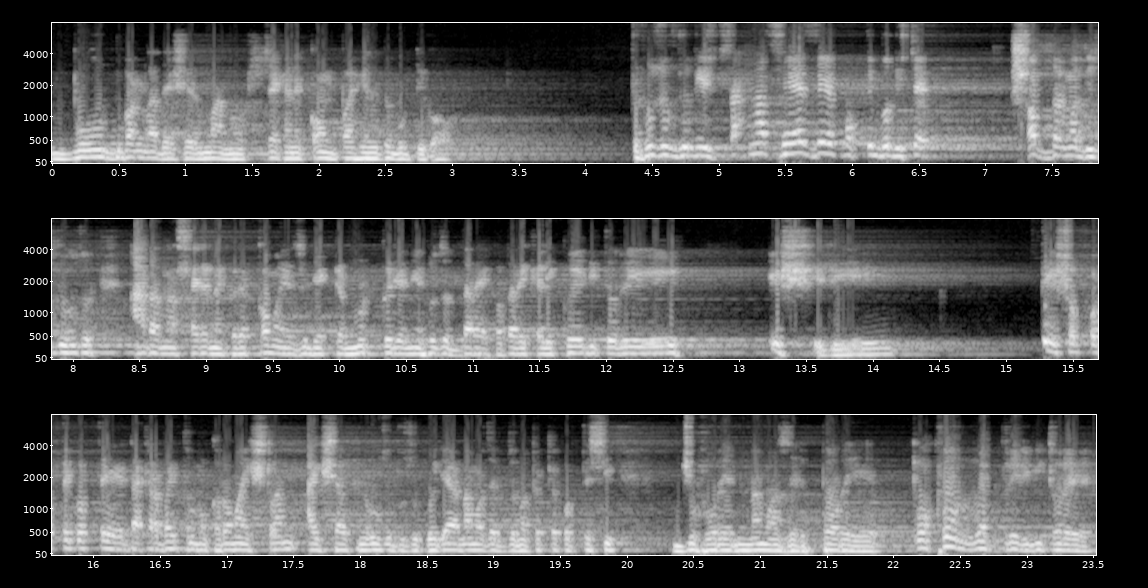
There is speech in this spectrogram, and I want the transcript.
বুধ বাংলাদেশের মানুষ যেখানে কম পাহিনী তো বুদ্ধি কম হুজুর যদি যে বক্তব্য দিচ্ছে শব্দের মধ্যে যদি হুজুর আডানা সাইরানা করে কমায় যদি একটা নোট করে নিয়ে হুজুর দ্বারা কথাটা খালি কয়ে দিত রে, ইস রে। এইসব করতে করতে ঢাকার বাইতুল মোকারমা ইসলাম আইসা ওখানে উজু বুজু করিয়া নামাজের জন্য অপেক্ষা করতেছি। জোহরের নামাজের পরে প্রখর রত্রের ভিতরে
